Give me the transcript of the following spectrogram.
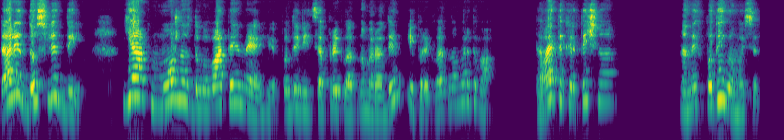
Далі досліди, як можна здобувати енергію. Подивіться приклад номер 1 і приклад номер 2. Давайте критично на них подивимося,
